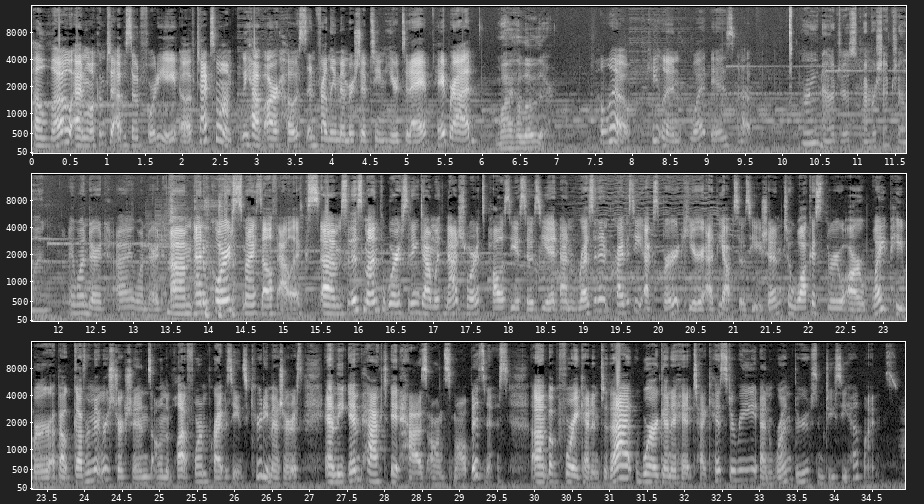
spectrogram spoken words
Hello, and welcome to episode 48 of Tech Swamp. We have our hosts and friendly membership team here today. Hey, Brad. Why, hello there. Hello. Caitlin, what is up? Oh, you know, just membership chilling. I wondered. I wondered. Um, and of course, myself, Alex. Um, so this month, we're sitting down with Matt Schwartz, policy associate and resident privacy expert here at the App Association, to walk us through our white paper about government restrictions on the platform privacy and security measures and the impact it has on small business. Um, but before we get into that, we're going to hit tech history and run through some DC headlines.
